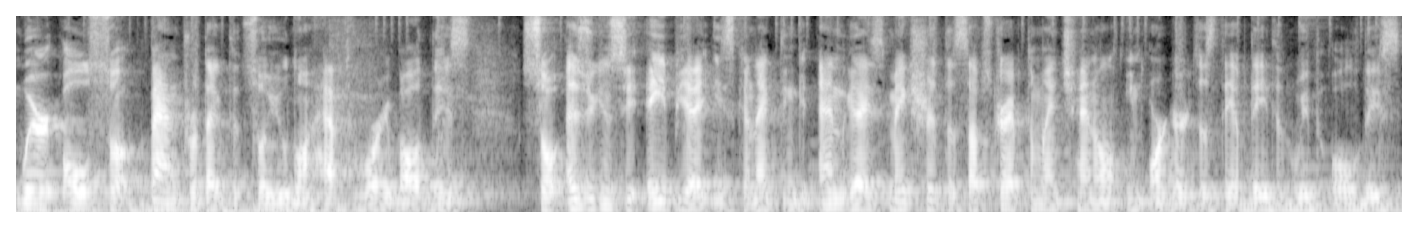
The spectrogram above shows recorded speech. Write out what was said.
we're also band protected, so you don't have to worry about this. So as you can see, API is connecting and guys, make sure to subscribe to my channel in order to stay updated with all these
